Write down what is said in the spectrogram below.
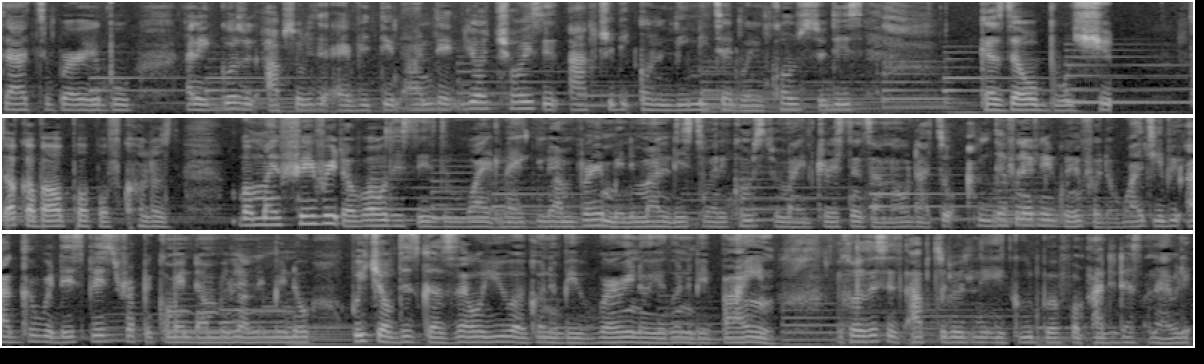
that wearable and it goes with absolutely everything and then your choice is actually unlimited when it comes to this gazelle shoe talk about pop of colors but my favorite of all this is the white. Like, you know, I'm very minimalist when it comes to my dressings and all that. So I'm definitely going for the white. If you agree with this, please drop a comment down below and let me know which of this gazelle you are going to be wearing or you're going to be buying. Because this is absolutely a good book from Adidas and I really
